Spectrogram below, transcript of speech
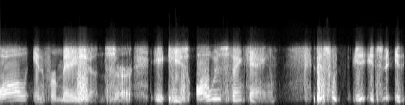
All information, sir. He's always thinking. This would. It's. It,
